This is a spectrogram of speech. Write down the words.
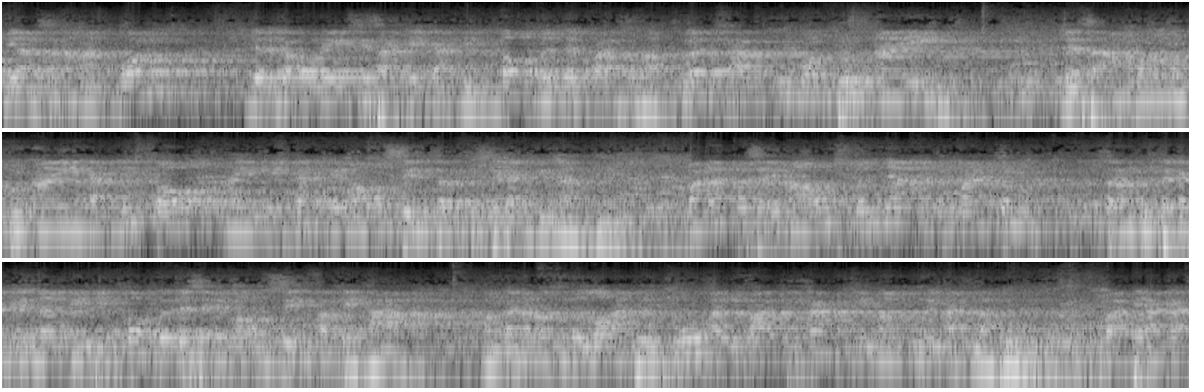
biasa nakon dan ke orang yang sakit kak itu dan para sahabat saat itu modul aing dan seampun mempun aing kak itu aing nikah emau sin kustekan di nabi. Padahal saya mau sebenarnya macam-macam kustekan di nabi itu berarti saya mau sin fatihah Makanya Rasulullah ada al-fatihah lima kuriat lahu. Fatihah kak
